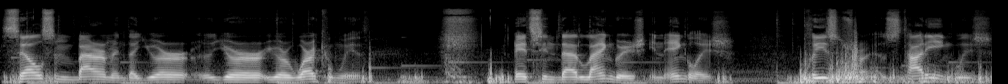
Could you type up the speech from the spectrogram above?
sales environment that you're you're you're working with. It's in that language in english. Please try, study english.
